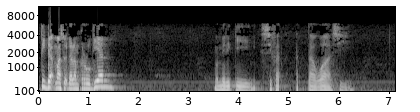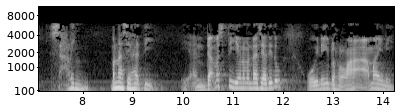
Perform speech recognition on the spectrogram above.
tidak masuk dalam kerugian memiliki sifat at-tawasi saling menasihati. Ya tidak mesti yang namanya nasihati itu oh ini udah lama ini.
